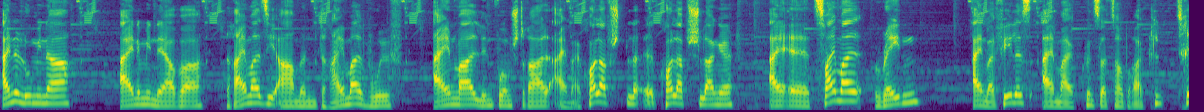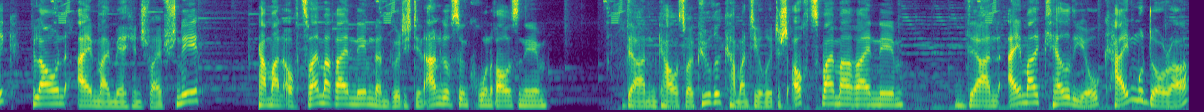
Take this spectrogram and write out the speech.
Eine Lumina, eine Minerva, dreimal Sie Armen, dreimal Wolf, einmal Lindwurmstrahl, einmal äh, Kollapsschlange, äh, zweimal Raiden, einmal Felis, einmal Künstlerzauberer Trickclown, einmal Märchenschweif Schnee. Kann man auch zweimal reinnehmen, dann würde ich den Angriffssynchron rausnehmen. Dann Chaos Valkyrie kann man theoretisch auch zweimal reinnehmen. Dann einmal Keldeo, kein Mudora.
